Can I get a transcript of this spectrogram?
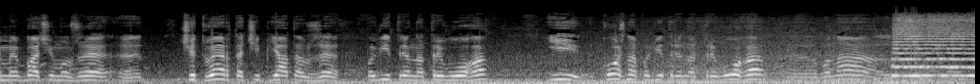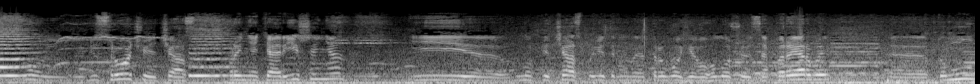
Ми бачимо вже е, четверта чи п'ята вже повітряна тривога, і кожна повітряна тривога е, вона ну, відсрочує час прийняття рішення. І ну, під час повітряної тривоги оголошуються перерви. Е, Тому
